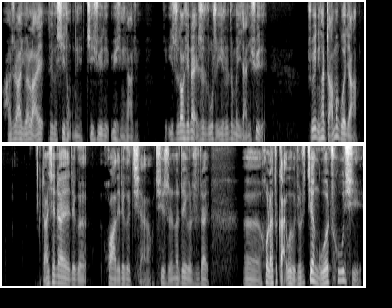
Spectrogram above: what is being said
还是按原来这个系统呢继续的运行下去，就一直到现在也是如此，一直这么延续的。所以你看，咱们国家，咱现在这个花的这个钱啊，其实呢，这个是在呃后来他改过，就是建国初期。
